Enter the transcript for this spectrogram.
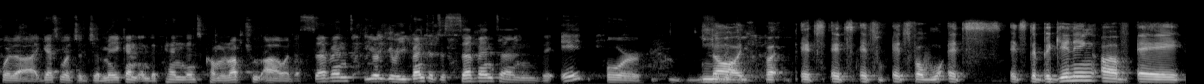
for the I guess what's the Jamaican Independence coming up to uh the seventh. Your your event is the seventh and the eighth, or no? It but it's it's it's it's for it's it's the beginning of a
